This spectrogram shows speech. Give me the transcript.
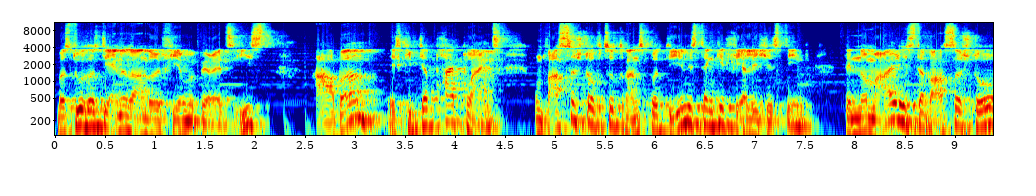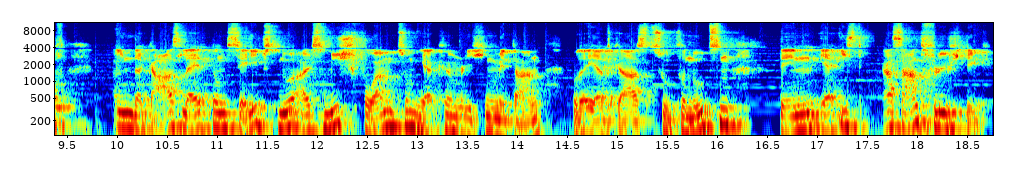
was durchaus die eine oder andere Firma bereits ist. Aber es gibt ja Pipelines und Wasserstoff zu transportieren ist ein gefährliches Ding. Denn normal ist der Wasserstoff in der Gasleitung selbst nur als Mischform zum herkömmlichen Methan oder Erdgas zu vernutzen, denn er ist rasant flüchtig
